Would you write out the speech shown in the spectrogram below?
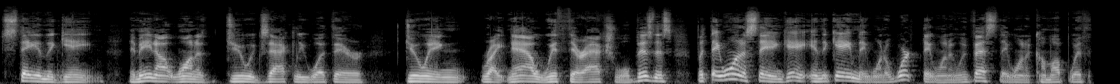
stay in the game. They may not want to do exactly what they're doing right now with their actual business, but they want to stay in game in the game. They want to work, they want to invest, they want to come up with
